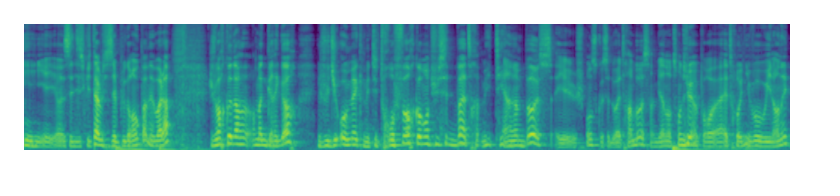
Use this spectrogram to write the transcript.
c'est discutable si c'est le plus grand ou pas, mais voilà. Je vais voir Conor McGregor, et je lui dis, oh mec, mais t'es trop fort, comment tu sais te battre? Mais t'es un boss. Et je pense que ça doit être un boss, hein, bien entendu, hein, pour être au niveau où il en est,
